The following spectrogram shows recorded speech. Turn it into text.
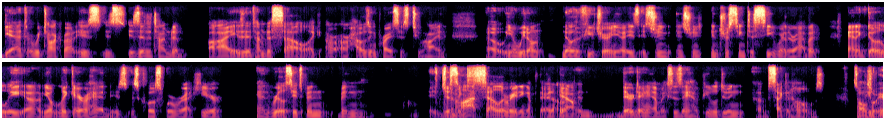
get or we talk about is is is it a time to buy? Is it a time to sell? Like, are, are housing prices too high? And uh, you know, we don't know the future. You know, it's, it's interesting, interesting to see where they're at. But anecdotally, uh, you know, Lake Arrowhead is is close where we're at here, and real estate's been been just been accelerating up there. And, Yeah. and their dynamics is they have people doing um, second homes. So also people-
